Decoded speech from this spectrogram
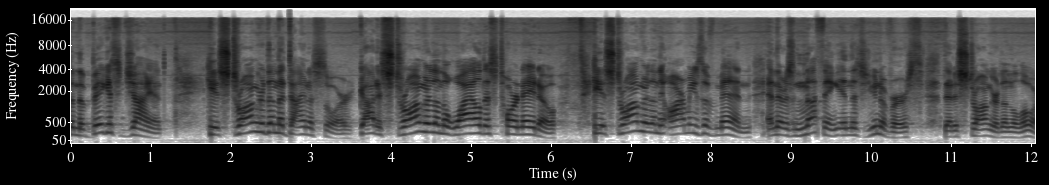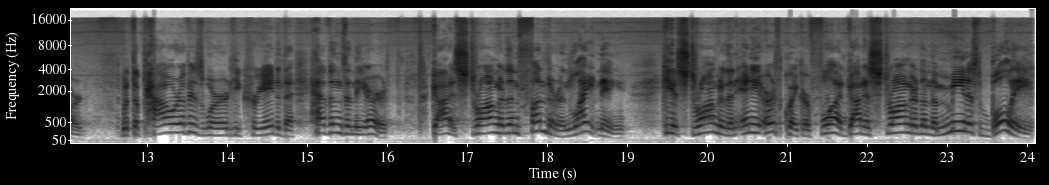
than the biggest giant. He is stronger than the dinosaur. God is stronger than the wildest tornado. He is stronger than the armies of men. And there is nothing in this universe that is stronger than the Lord. With the power of his word, he created the heavens and the earth. God is stronger than thunder and lightning. He is stronger than any earthquake or flood. God is stronger than the meanest bully.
